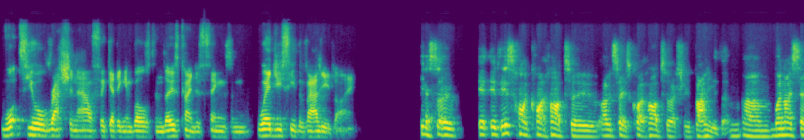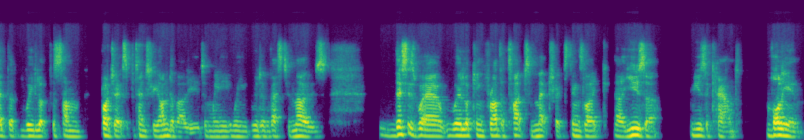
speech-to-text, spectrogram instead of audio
What's your rationale for getting involved in those kind of things, and where do you see the value lying? Yeah, so it, it is hard, quite hard to, I would say it's quite hard to actually value them. Um, when I said that we look for some projects potentially undervalued and we, we would invest in those, this is where we're looking for other types of metrics, things like uh, user, user count, volume.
